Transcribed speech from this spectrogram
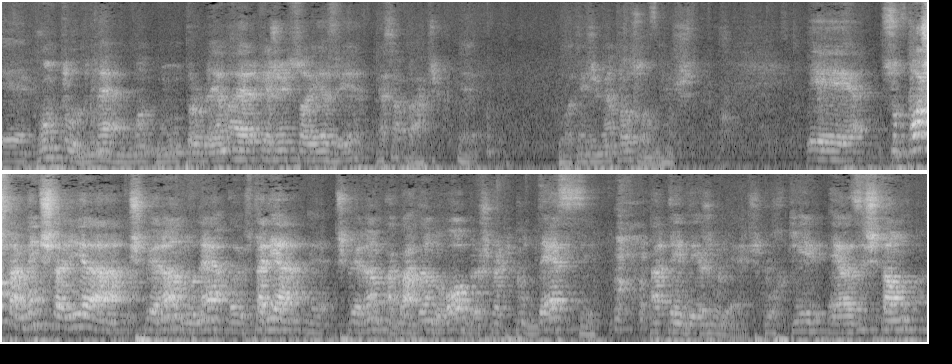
é, contudo, né? Um, um, problema era que a gente só ia ver essa parte, é, o atendimento aos homens é, supostamente estaria esperando, né, estaria é, esperando, aguardando obras para que pudesse atender as mulheres, porque elas estão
